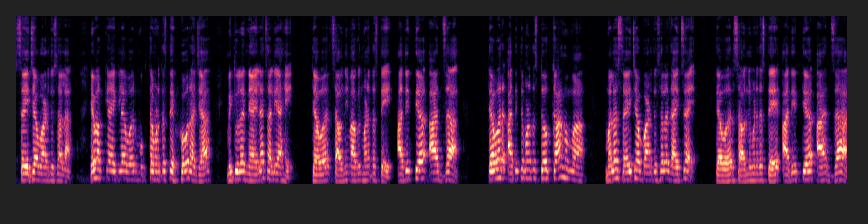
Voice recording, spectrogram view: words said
सईच्या वाढदिवसाला. हे वाक्य ऐकल्यावर मुक्ता म्हणत असते हो राजा मी तुला न्यायलाच आली आहे. त्यावर सावनी मागून म्हणत असते आदित्य आज जा. त्यावर आदित्य म्हणत असतो का मम्मा मला सईच्या वाढदिवसाला जायचंय त्यावर सावनी म्हणत असते आदित्य आज जा.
